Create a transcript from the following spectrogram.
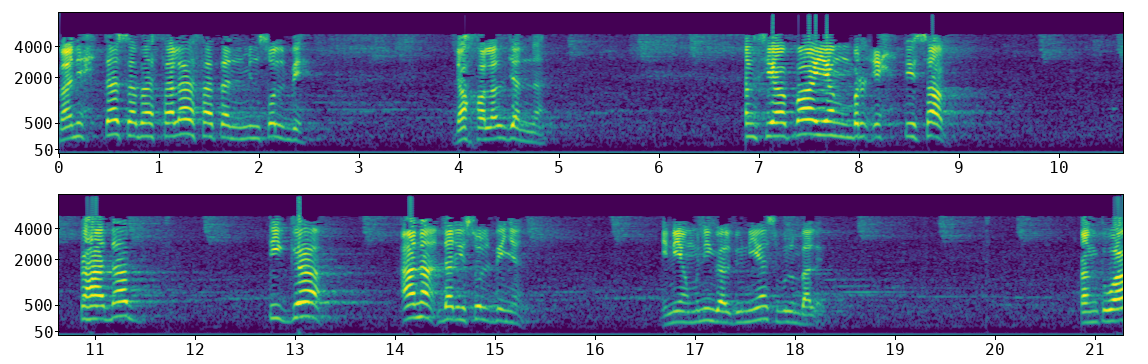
man ihtasaba thalathatan min sulbih dakhala al-jannah Dan siapa yang berihtisab terhadap tiga anak dari sulbinya. Ini yang meninggal dunia sebelum balik. Orang tua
